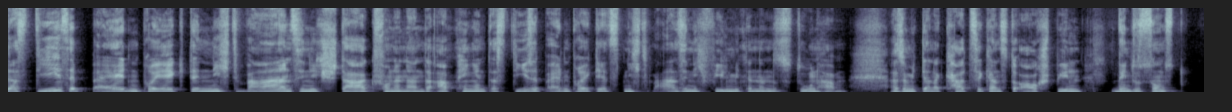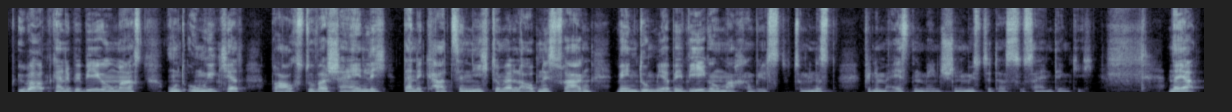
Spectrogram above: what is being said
dass diese beiden Projekte nicht wahnsinnig stark voneinander abhängen, dass diese beiden Projekte jetzt nicht wahnsinnig viel miteinander zu tun haben. Also mit deiner Katze kannst du auch spielen, wenn du sonst überhaupt keine Bewegung machst und umgekehrt brauchst du wahrscheinlich deine Katze nicht um Erlaubnis fragen, wenn du mehr Bewegung machen willst. Zumindest für die meisten Menschen müsste das so sein, denke ich. Naja,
